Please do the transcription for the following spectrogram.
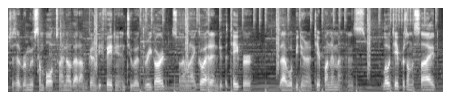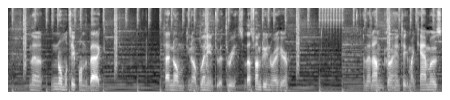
Just to remove some bulk so I know that I'm gonna be fading into a three guard. So then when I go ahead and do the taper, that we'll be doing a taper on him and it's low tapers on the side and then a normal taper on the back that I know I'm you know blending into a three. So that's what I'm doing right here. And then I'm going ahead and taking my gammas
